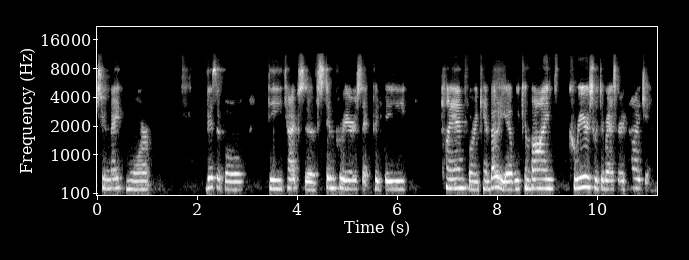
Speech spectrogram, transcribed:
to make more visible the types of STEM careers that could be planned for in Cambodia, we combined careers with the Raspberry Pi Jam.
